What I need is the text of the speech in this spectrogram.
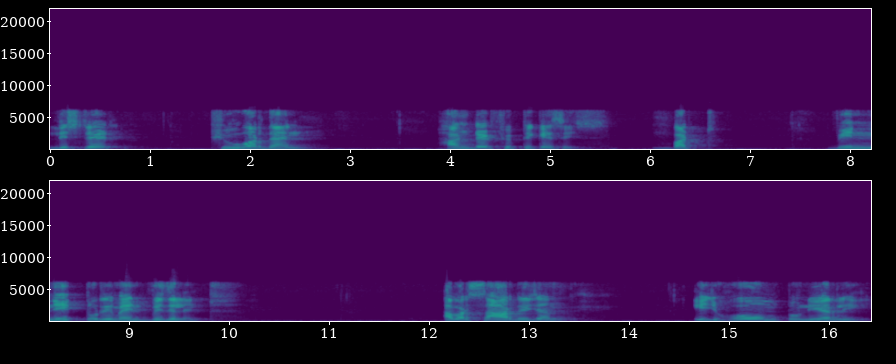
listed fewer than 150 cases, but we need to remain vigilant. Our SAARC region is home to nearly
